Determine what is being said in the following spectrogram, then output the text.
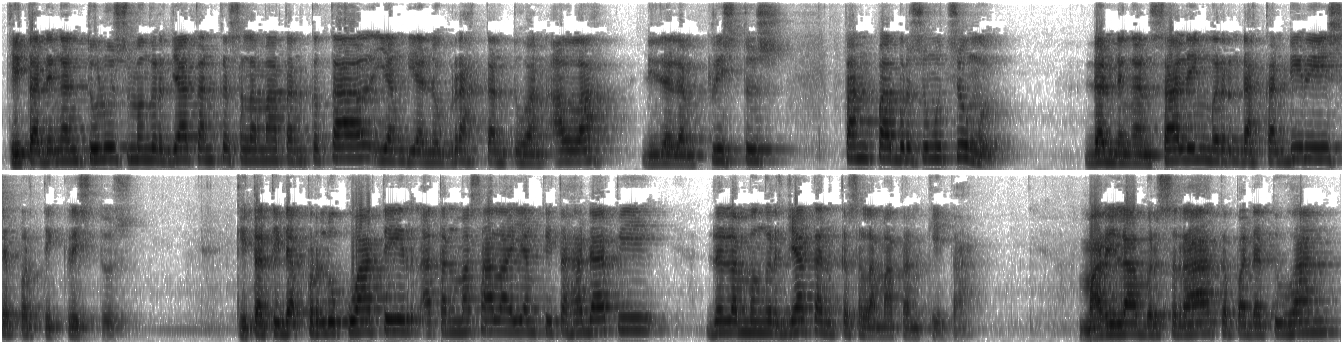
Kita dengan tulus mengerjakan keselamatan kekal yang dianugerahkan Tuhan Allah di dalam Kristus tanpa bersungut-sungut dan dengan saling merendahkan diri seperti Kristus. Kita tidak perlu khawatir akan masalah yang kita hadapi dalam mengerjakan keselamatan kita. Marilah berserah kepada Tuhan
